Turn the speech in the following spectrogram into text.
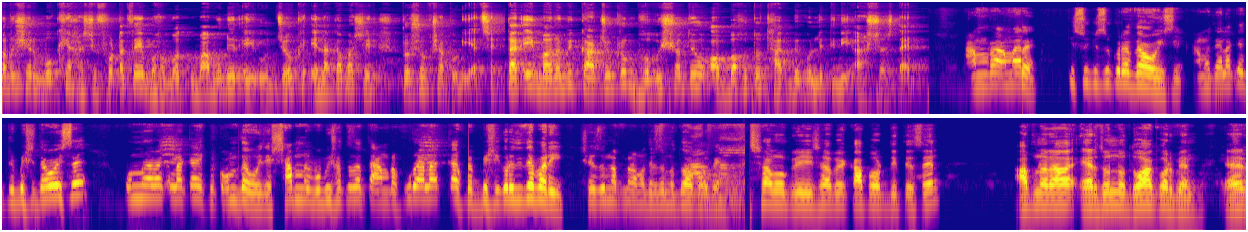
মানুষের মুখে হাসি ফোটাতে মোহাম্মদ মামুনের এই উদ্যোগ এলাকাবাসীর প্রশংসা কুড়িয়েছে। তার এই মানবিক কার্যক্রম ভবিষ্যতেও অব্যাহত থাকবে বলে তিনি আশ্বাস দেন। আমরা আমার কিছু কিছু করে দেওয়া হয়েছে। আমাদের এলাকায় একটু বেশি দেওয়া হয়েছে। অন্য এলাকায় একটু কম দেওয়া হয়েছে। সামনে ভবিষ্যতে যাতে আমরা পুরো এলাকায় বেশি করে দিতে পারি সেই জন্য আপনারা আমাদের জন্য দোয়া করবেন। সামগ্রী হিসাবে কাপড় দিতেছেন। আপনারা এর জন্য দোয়া করবেন। এর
